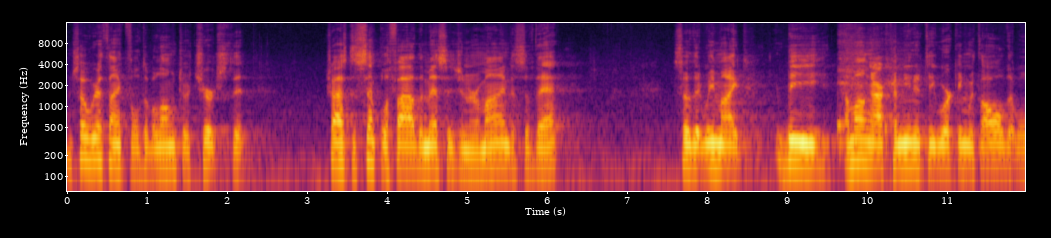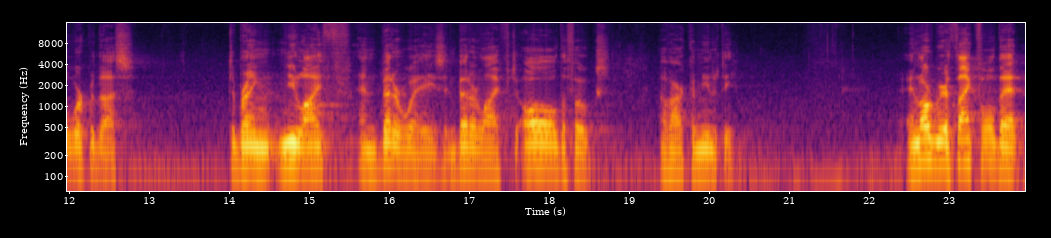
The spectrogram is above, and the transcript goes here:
And so we're thankful to belong to a church that tries to simplify the message and remind us of that so that we might be among our community working with all that will work with us to bring new life and better ways and better life to all the folks of our community. And Lord, we're thankful that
